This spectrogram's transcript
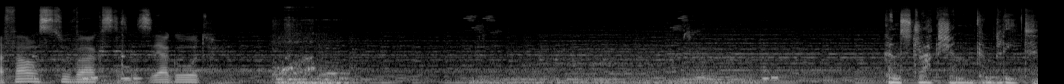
Erfahrungszuwachs, das ist sehr gut. Construction complete.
